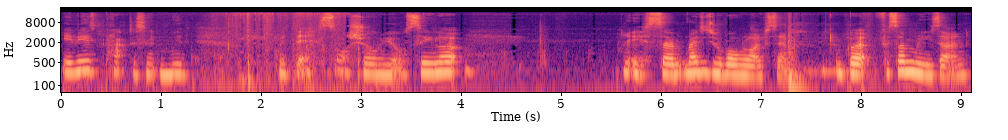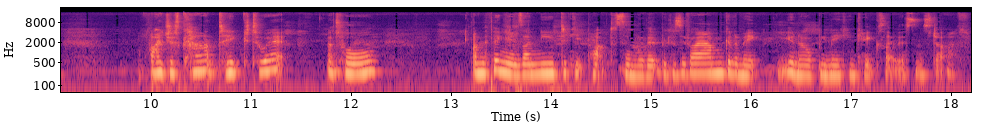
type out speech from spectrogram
it is practicing with with this, I'll show you. See look, it's um, ready to roll icing but for some reason I just can't take to it at all and the thing is, I need to keep practicing with it because if I am going to make, you know, be making cakes like this and stuff,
